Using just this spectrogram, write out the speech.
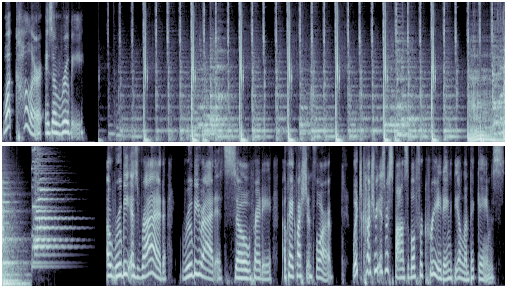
What color is a ruby? A ruby is red. Ruby red. It's so pretty. Okay, question four. Which country is responsible for creating the Olympic Games?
